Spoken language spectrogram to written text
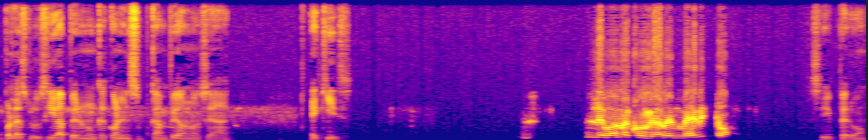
por la exclusiva, pero nunca con el subcampeón, o sea, X. Le van a colgar el mérito. Sí, pero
